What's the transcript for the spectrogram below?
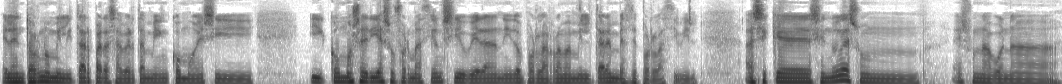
el entorno militar para saber también cómo es y y cómo sería su formación si hubieran ido por la rama militar en vez de por la civil. Así que sin duda es un es una buena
